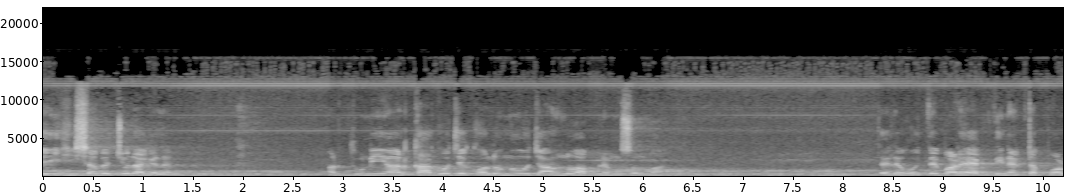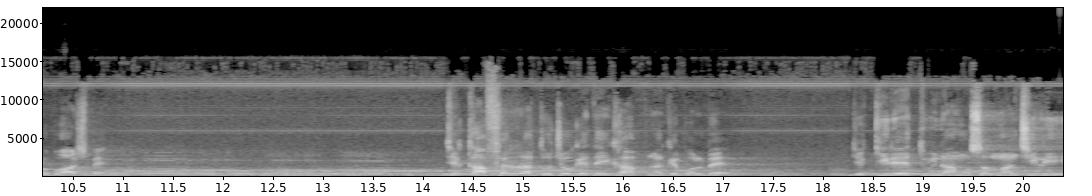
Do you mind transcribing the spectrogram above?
এই হিসাবে চলে গেলেন। আর দুনিয়ার কাগজে কলমেও জানলো আপনি মুসলমান। তাইলে হইতে পারে একদিন একটা পর্ব আসবে। যে কাফেররা দুযোগে দেখা আপনাকে বলবে যে, কিরে, তুই না মুসলমান ছিলি?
